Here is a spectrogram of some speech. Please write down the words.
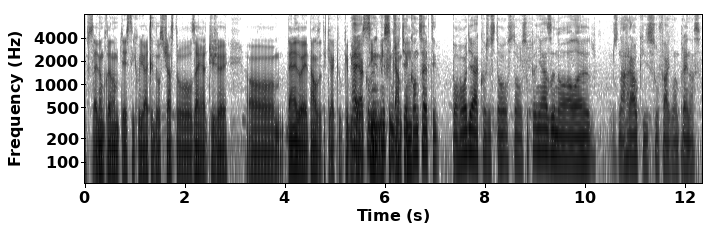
s Edom Klenom tiež si chodívate dosť často zahrať, čiže o, ten Edo je naozaj taký ako keby, hey, že ako my, myslím, že tie koncerty pohode, akože z toho, z toho sú peniaze, no ale z nahrávky sú fakt len pre nás.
